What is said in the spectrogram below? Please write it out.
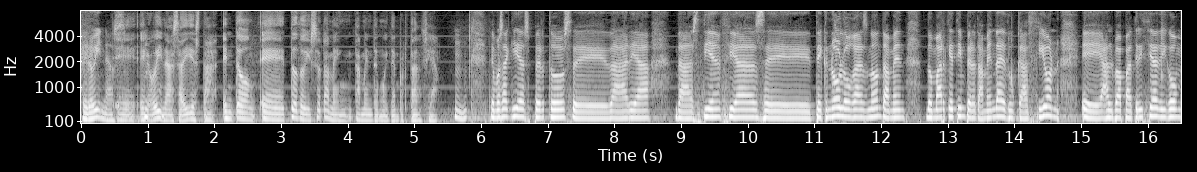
Heroínas. Eh, heroínas, aí está. Entón, eh, todo iso tamén tamén ten moita importancia. Hmm. Temos aquí expertos eh, da área das ciencias, eh, tecnólogas, non tamén do marketing, pero tamén da educación. Eh, Alba Patricia, digo,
